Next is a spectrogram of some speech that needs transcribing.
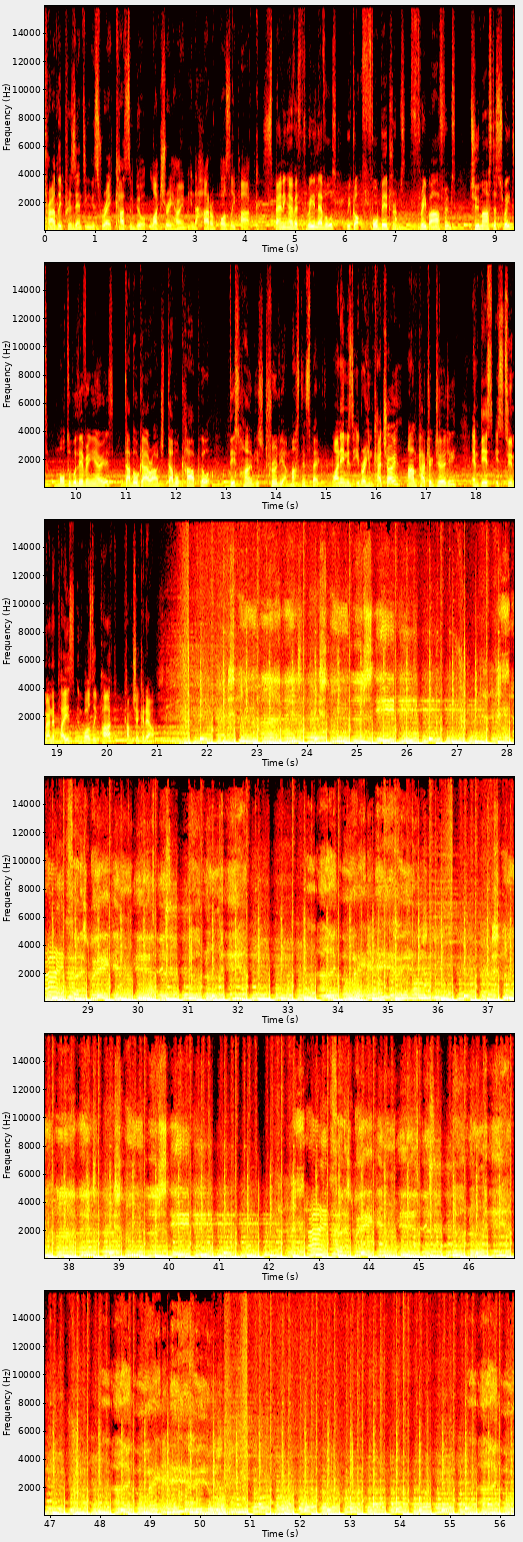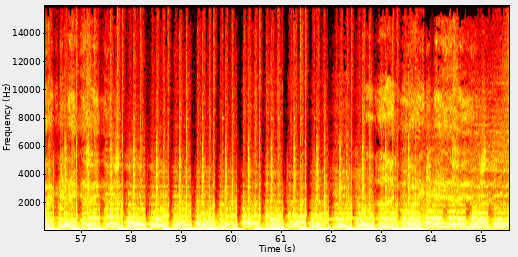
Proudly presenting this rare custom-built luxury home in the heart of Bossley Park. Spanning over three levels, we've got four bedrooms, three bathrooms, two master suites, multiple living areas, double garage, double carport. This home is truly a must inspect. My name is Ibrahim Cacho. I'm Patrick Georgie. And this is Two Manna Place in Bossley Park. Come check it out. In my eyes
